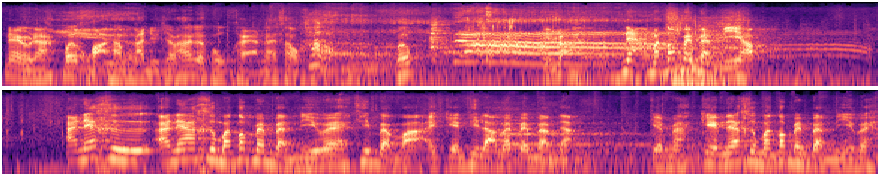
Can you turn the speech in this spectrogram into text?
เนี่ยอยู่นะเปิดขวาทำงานอยู่ใช่ไหมถ้าเกิดผมแขวนในเสาขาวปุ๊บเห็นปะเนี่ยมันต้องเป็นแบบนี้ครับ อันนี้คืออันนี้คือมันต้องเป็นแบบนี้เว้ยที่แบบว่าไอเกมที่แล้วไม่เป็นแบบเนี้ยเกมไหมเกมเนี้ยคือมันต้องเป็นแบบนี้เว้ย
